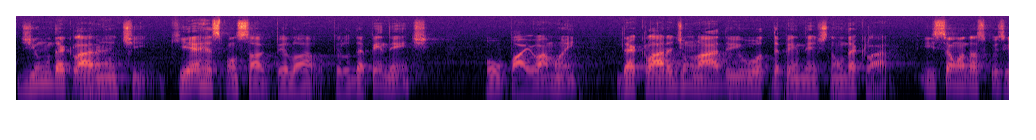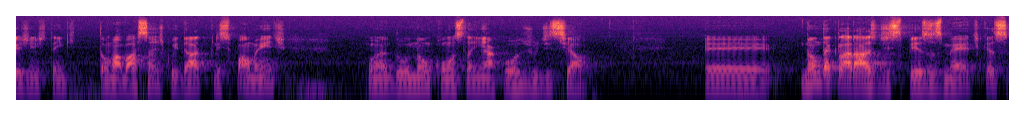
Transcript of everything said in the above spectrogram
de um declarante que é responsável pelo, pelo dependente, ou o pai ou a mãe, declara de um lado e o outro dependente não declara. Isso é uma das coisas que a gente tem que tomar bastante cuidado, principalmente quando não consta em acordo judicial. É, não declarar as despesas médicas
